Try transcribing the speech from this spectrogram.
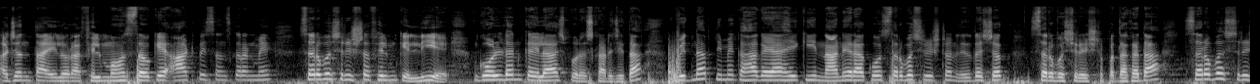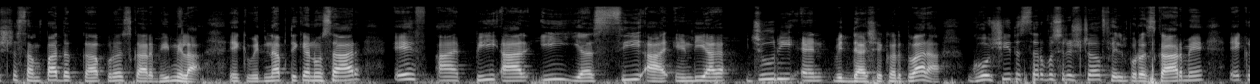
अजंता एलोरा फ़िल्म महोत्सव के आठवें संस्करण में सर्वश्रेष्ठ फ़िल्म के लिए गोल्डन कैलाश पुरस्कार जीता। विज्ञप्ति में कहा गया है कि नानेरा को सर्वश्रेष्ठ निर्देशक, सर्वश्रेष्ठ पथकथा सर्वश्रेष्ठ संपादक का पुरस्कार भी मिला। एक विज्ञप्ति के अनुसार F I P R E S C I India jury N Vidyashekar द्वारा घोषित सर्वश्रेष्ठ फ़िल्म पुरस्कार में एक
